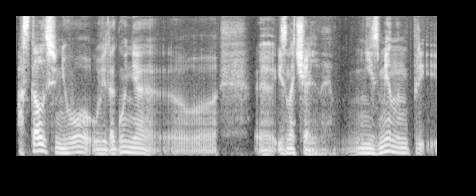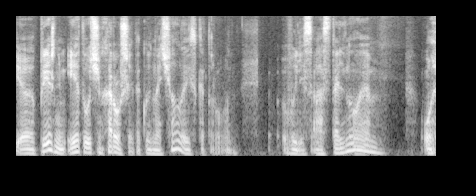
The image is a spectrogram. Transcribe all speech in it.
осталось у него, у Видогоня э, э, изначальное, неизменным э, прежним, и это очень хорошее такое начало, из которого он вылез. А остальное... Ой,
